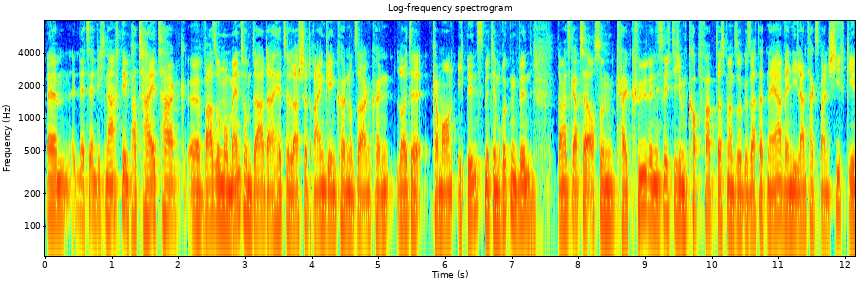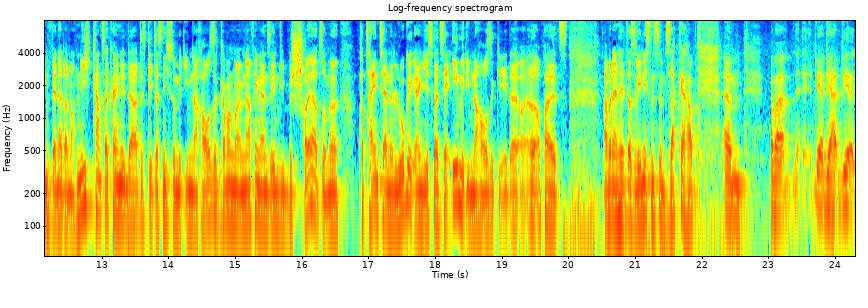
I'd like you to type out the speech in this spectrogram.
Ähm, letztendlich nach dem Parteitag äh, war so ein Momentum da, da hätte Laschet reingehen können und sagen können, Leute, come on, ich bin's mit dem Rückenwind. Damals gab es ja auch so ein Kalkül, wenn ich es richtig im Kopf habe, dass man so gesagt hat, naja, wenn die Landtagswahlen schiefgehen, wenn er dann noch nicht Kanzlerkandidat ist, geht das nicht so mit ihm nach Hause. Kann man mal im Nachhinein sehen, wie bescheuert so eine parteiinterne Logik eigentlich ist, weil es ja eh mit ihm nach Hause geht. Äh, ob er jetzt, aber dann hätte das wenigstens im Sack gehabt. Ähm, aber wir, wir, wir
